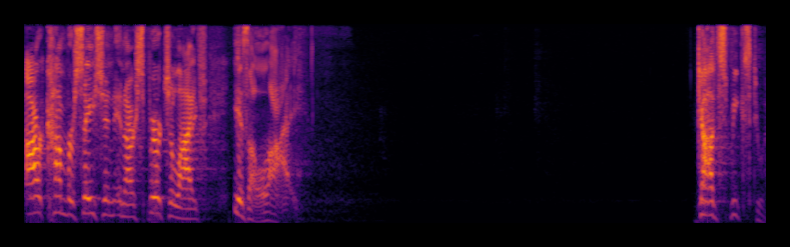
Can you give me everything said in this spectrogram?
our conversation, in our spiritual life, is a lie. God speaks to it.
